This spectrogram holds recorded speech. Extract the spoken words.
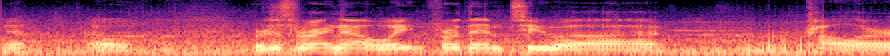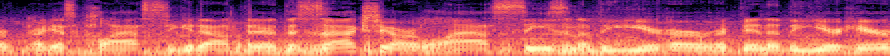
Yep. So. Well, we're just right now waiting for them to uh, call our, I guess, class to get out there. This is actually our last season of the year, or event of the year here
